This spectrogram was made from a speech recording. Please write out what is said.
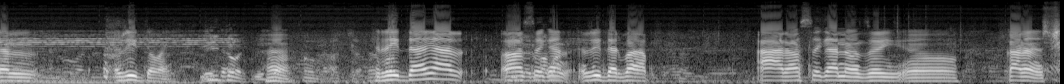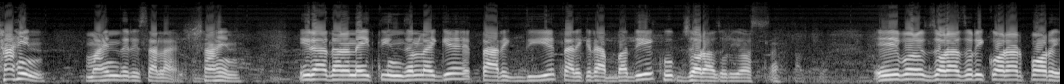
গান হৃদয়। হৃদয়। হ্যাঁ। হৃদয় আর আছে গান হৃদয়ের বাপ। আর আছে গান কারণ শাহিন, মাহিন্দারি চালায়, শাহিন। এরা ধরেন এই তিনজন লাগে, তারিখ দিয়ে, তারিখের আব্বা দিয়ে খুব জোরাজোরি আসছে এইবার জোরাজোরি করার পরে,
